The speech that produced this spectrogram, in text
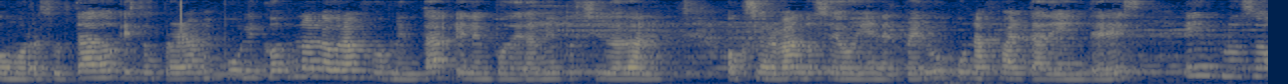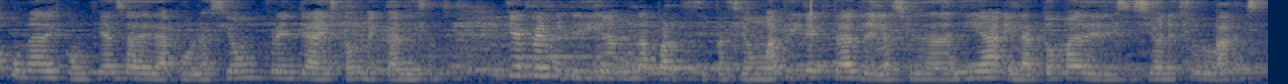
Como resultado, estos programas públicos no logran fomentar el empoderamiento ciudadano, observándose hoy en el Perú una falta de interés e incluso una desconfianza de la población frente a estos mecanismos que permitirían una participación más directa de la ciudadanía en la toma de decisiones urbanas.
